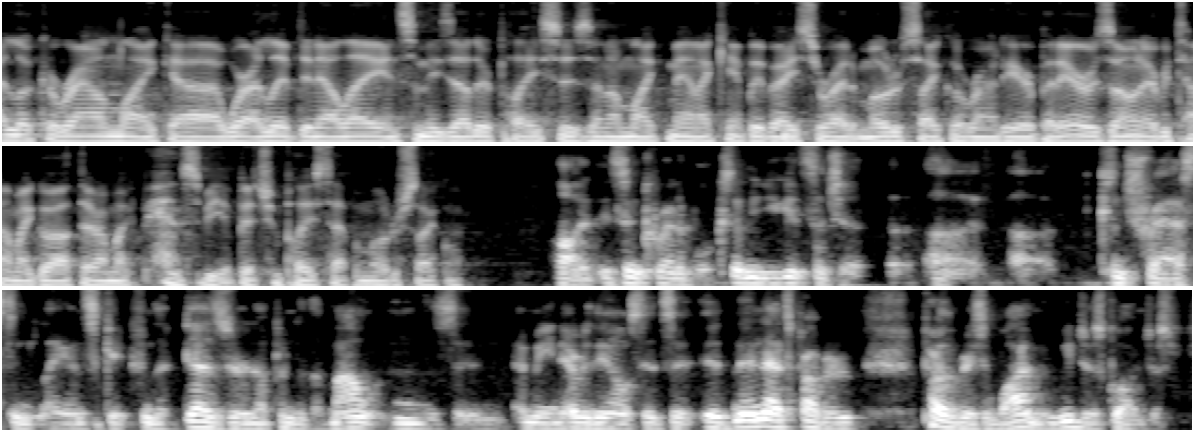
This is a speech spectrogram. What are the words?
I look around like uh, where I lived in LA and some of these other places, and I'm like, man, I can't believe I used to ride a motorcycle around here. But Arizona, every time I go out there, I'm like, man, this would be a bitching place to have a motorcycle. Oh, it's incredible because I mean, you get such a, a, a contrasting landscape from the desert up into the mountains, and I mean everything else. It's it, and that's probably part of the reason why. I mean, we just go out and just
